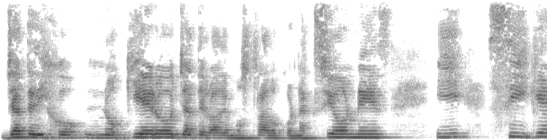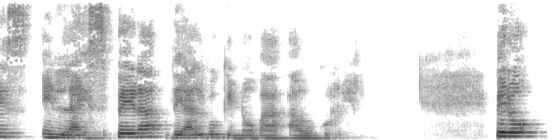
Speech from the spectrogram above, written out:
Ya te dijo no quiero, ya te lo ha demostrado con acciones y sigues en la espera de algo que no va a ocurrir. Pero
